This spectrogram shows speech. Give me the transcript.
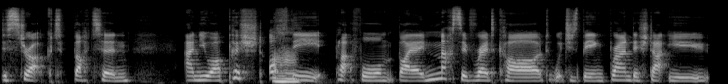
destruct button, and you are pushed off Uh-huh. the platform by a massive red card, which is being brandished at you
